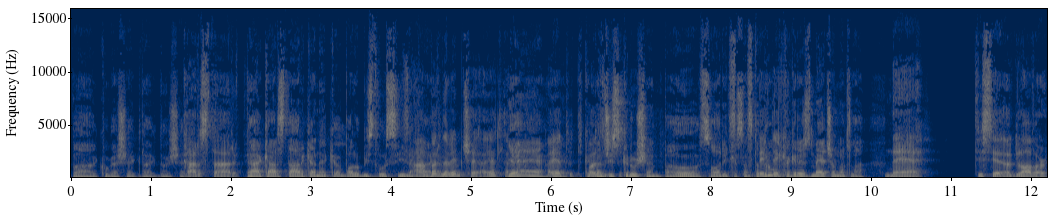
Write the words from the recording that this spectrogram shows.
pa koga še, kdo, kdo je še. Kar star. Ja, kar starka, ne, ki pa v bistvu vsi. Amber, ne vem, če a je tle. Je, je, A je tudi. Ker tam čist skrušen, pa, oh, sorry, ker sem. Spet drugi, nek- ki greš z mečem na tla. Ne, ti si uh, Glover.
